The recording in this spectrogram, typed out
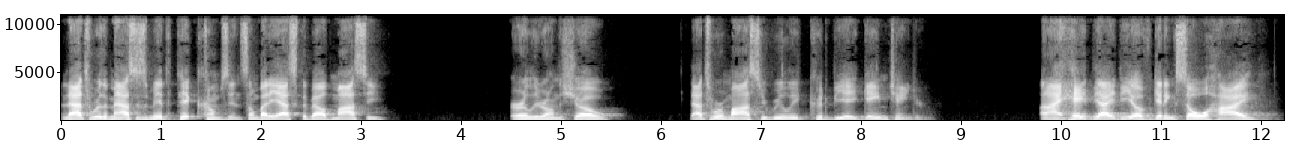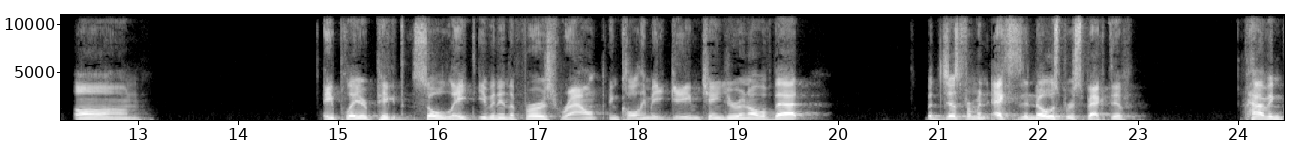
And that's where the Mazi Smith pick comes in. Somebody asked about Mazi earlier on the show. That's where Mazi really could be a game changer. And I hate the idea of getting so high on a player picked so late, even in the first round, and call him a game changer and all of that. But just from an X's and O's perspective, having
